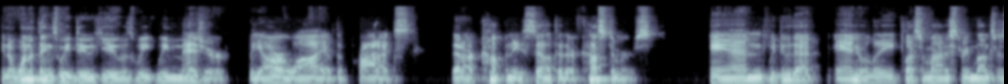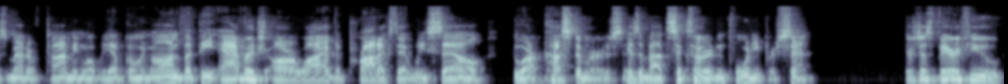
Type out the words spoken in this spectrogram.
you know, one of the things we do, Hugh, is we, we measure the ROI of the products that our companies sell to their customers. And we do that annually, plus or minus three months. It's a matter of timing what we have going on. But the average ROI of the products that we sell to our customers is about 640%. There's just very few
